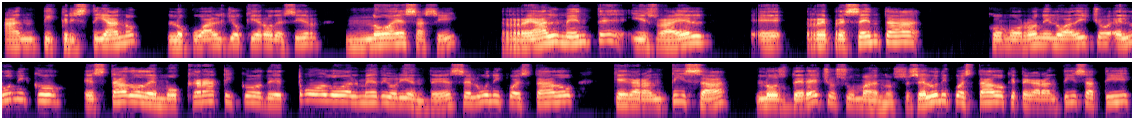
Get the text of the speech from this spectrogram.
anticristiano, lo cual yo quiero decir no es así. Realmente Israel eh, representa, como Ronnie lo ha dicho, el único estado democrático de todo el Medio Oriente. Es el único estado que garantiza los derechos humanos. Es el único estado que te garantiza a ti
